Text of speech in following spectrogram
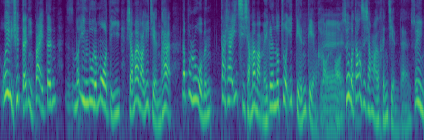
我与其等你拜登，什么印度的莫迪想办法去减碳，那不如我们大家一起想办法，每个人都做一点点好了哦。所以我当时想法是很简单，所以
